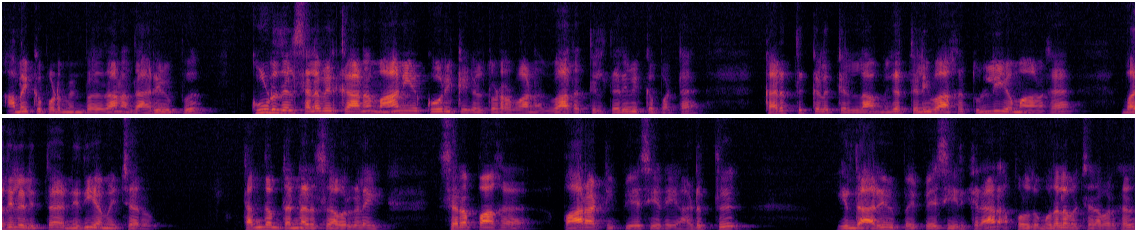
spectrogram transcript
அமைக்கப்படும் என்பதுதான் அந்த அறிவிப்பு. கூடுதல் செலவிற்கான மானிய கோரிக்கைகள் தொடர்பான விவாதத்தில் தெரிவிக்கப்பட்ட கருத்துக்களுக்கெல்லாம் மிக தெளிவாக துல்லியமாக பதிலளித்த நிதியமைச்சர் தங்கம் தென்னரசு அவர்களை சிறப்பாக பாராட்டி பேசியதை அடுத்து இந்த அறிவிப்பை பேசியிருக்கிறார். அப்பொழுது முதலமைச்சர் அவர்கள்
